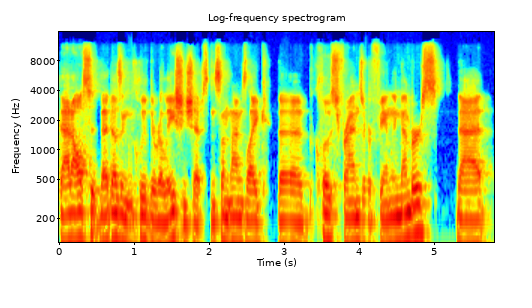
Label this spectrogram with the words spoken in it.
That also that does include the relationships and sometimes like the close friends or family members that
